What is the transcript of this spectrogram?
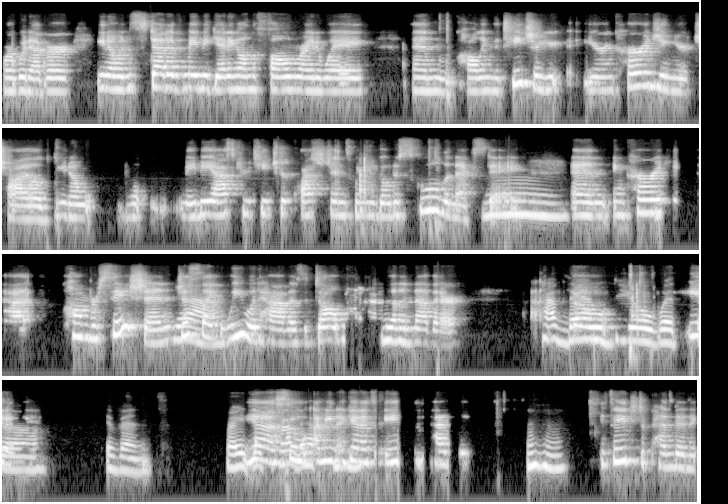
or whatever, you know, instead of maybe getting on the phone right away and calling the teacher, you, you're encouraging your child, you know, maybe ask your teacher questions when you go to school the next day mm. and encouraging that conversation yeah. just like we would have as adults with one another have them so, deal with the know, event, right? Yeah. So I mean, again, it's age dependent. Mm-hmm. It's age dependent,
